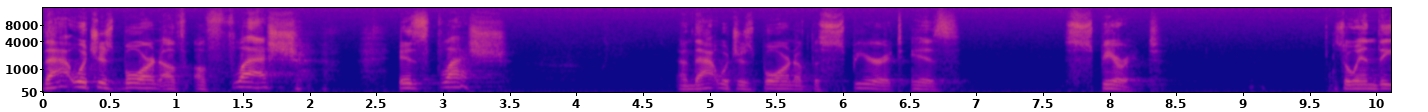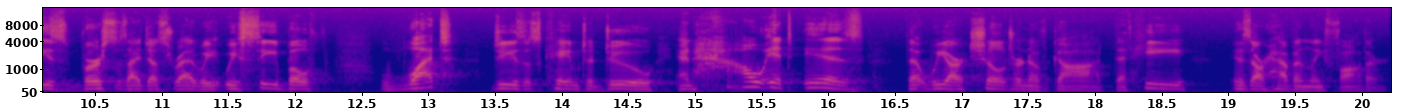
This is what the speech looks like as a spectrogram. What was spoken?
That which is born of, of flesh is flesh and that which is born of the Spirit is spirit. So, in these verses I just read, we, we see both what Jesus came to do and how it is that we are children of God, that He is our Heavenly Father.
